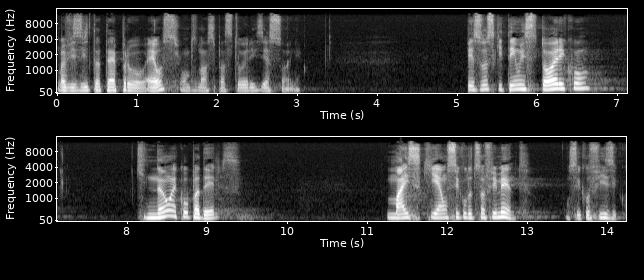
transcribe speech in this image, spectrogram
uma visita até para o Elcio, um dos nossos pastores, e a Sônia. Pessoas que têm um histórico que não é culpa deles, mas que é um ciclo de sofrimento, um ciclo físico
